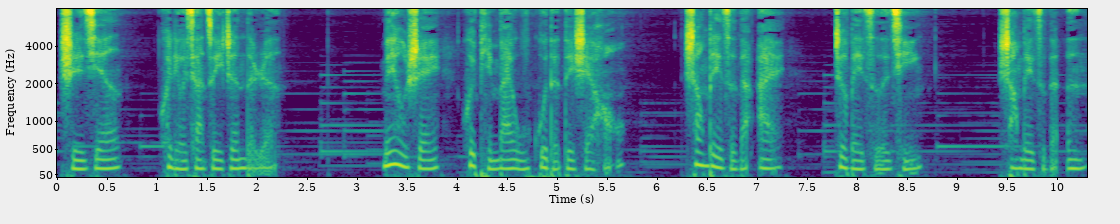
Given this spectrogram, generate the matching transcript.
时间会留下最真的人，没有谁会平白无故的对谁好。上辈子的爱，这辈子的情；上辈子的恩，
